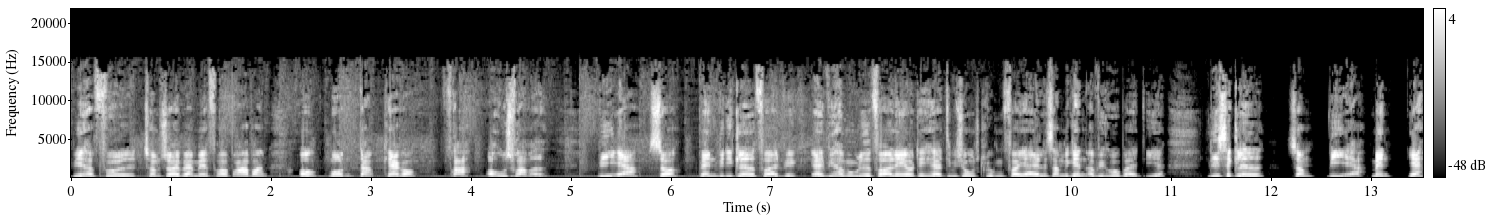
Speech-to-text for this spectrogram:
Vi har fået Tom Søjberg med fra Brabrand, og Morten Dam Kærgaard fra Aarhus Fremad. Vi er så vanvittigt glade for, at vi, at vi har mulighed for at lave det her divisionsklubben for jer alle sammen igen, og vi håber, at I er lige så glade, som vi er. Men ja,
